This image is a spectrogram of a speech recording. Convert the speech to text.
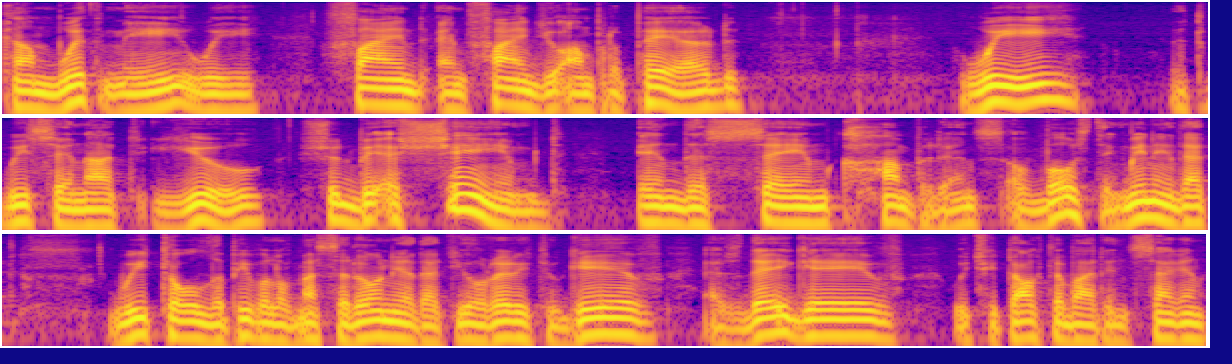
come with me, we find and find you unprepared, we, that we say not you, should be ashamed in the same confidence of boasting, meaning that we told the people of Macedonia that you're ready to give as they gave, which he talked about in 2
